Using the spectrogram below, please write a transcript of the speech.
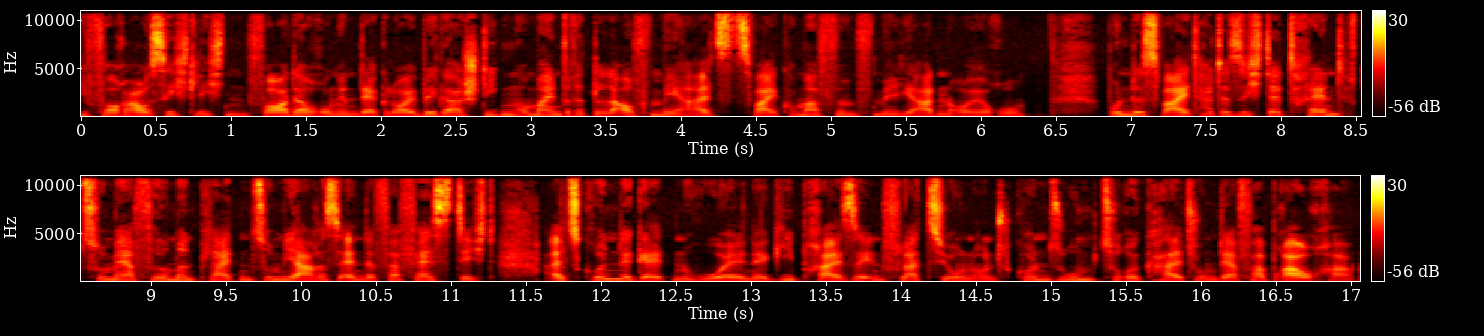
Die voraussichtlichen Forderungen der Gläubiger stiegen um ein Drittel auf mehr als 2,5 Milliarden Euro. Bundesweit hatte sich der Trend zu mehr Firmenpleiten zum Jahresende verfestigt. Als Gründe gelten hohe Energiepreise, Inflation und Konsumzurückhaltung der Verbraucher.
